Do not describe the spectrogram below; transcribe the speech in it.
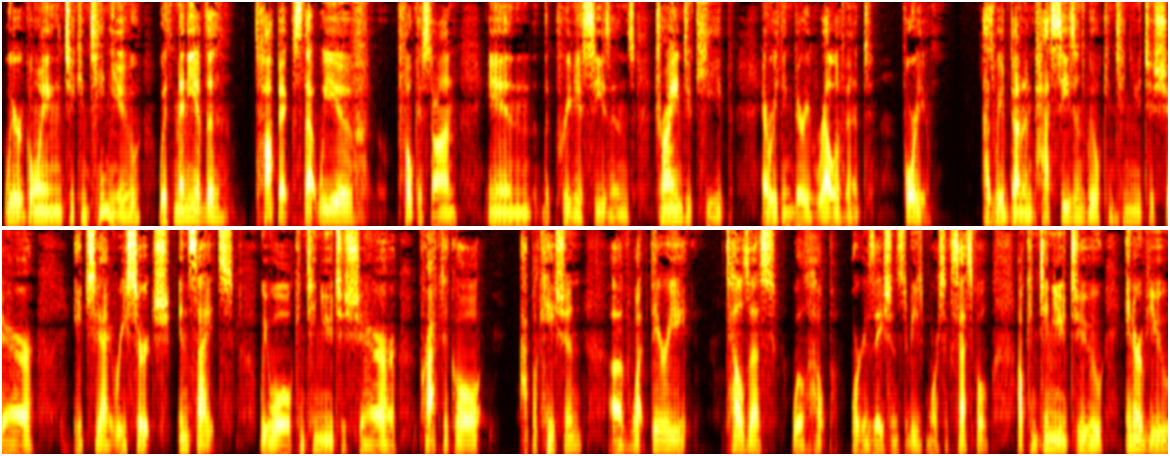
we're going to continue with many of the topics that we have focused on in the previous seasons, trying to keep everything very relevant for you. As we've done in past seasons, we will continue to share HCI research insights we will continue to share practical application of what theory tells us will help organizations to be more successful. I'll continue to interview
